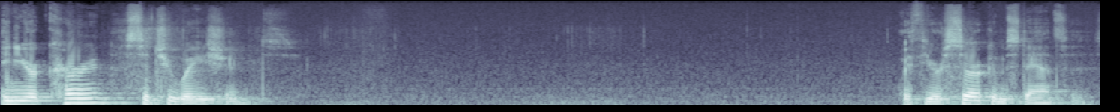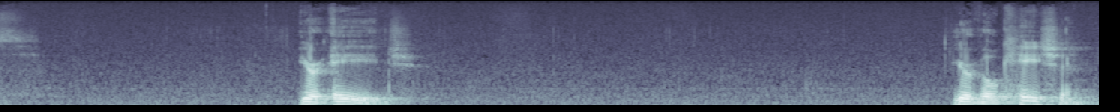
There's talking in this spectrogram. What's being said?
In your current situations, with your circumstances, your age, your vocation,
